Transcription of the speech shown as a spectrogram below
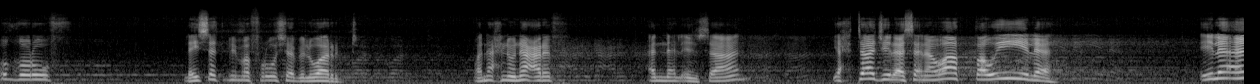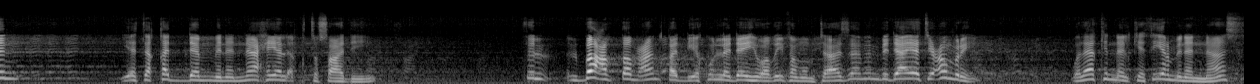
الظروف ليست بمفروشة بالورد. ونحن نعرف أن الإنسان يحتاج إلى سنوات طويلة إلى أن يتقدم من الناحية الاقتصادية. في البعض طبعا قد يكون لديه وظيفة ممتازة من بداية عمره ولكن الكثير من الناس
